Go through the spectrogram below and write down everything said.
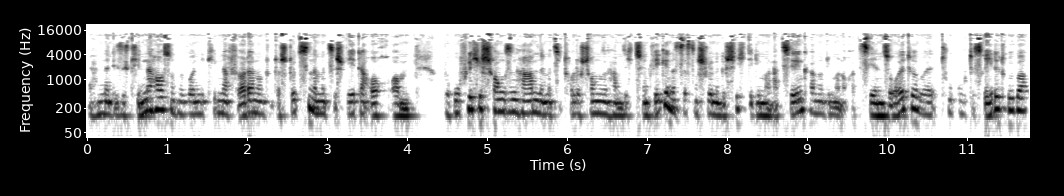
wir haben dann dieses Kinderhaus und wir wollen die Kinder fördern und unterstützen, damit sie später auch ähm, berufliche Chancen haben, damit sie tolle Chancen haben, sich zu entwickeln, ist das eine schöne Geschichte, die man erzählen kann und die man auch erzählen sollte, weil tu Gutes Rede drüber.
